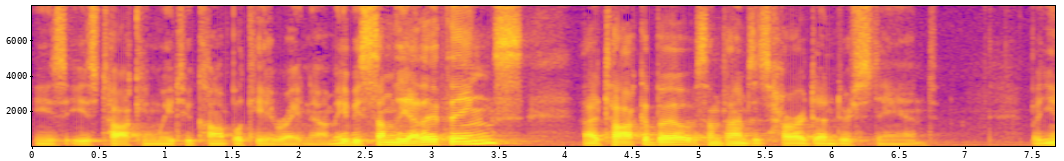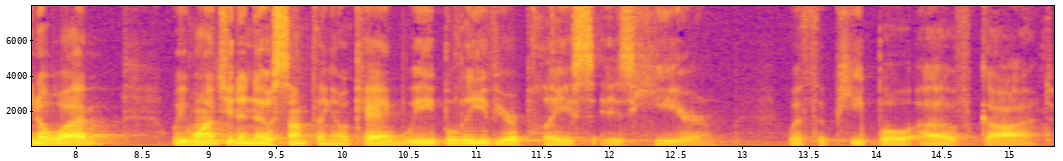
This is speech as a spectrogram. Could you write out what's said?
he's, he's talking way too complicated right now. Maybe some of the other things I talk about, sometimes it's hard to understand. But you know what? We want you to know something, okay? We believe your place is here with the people of God.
